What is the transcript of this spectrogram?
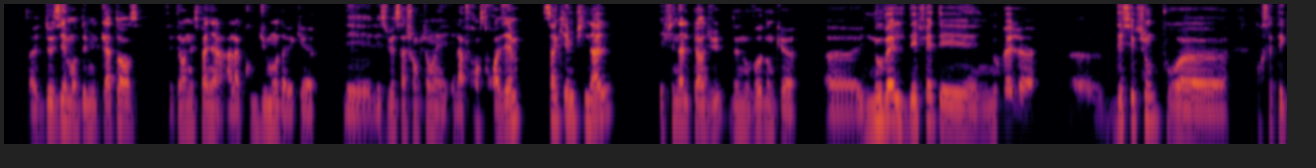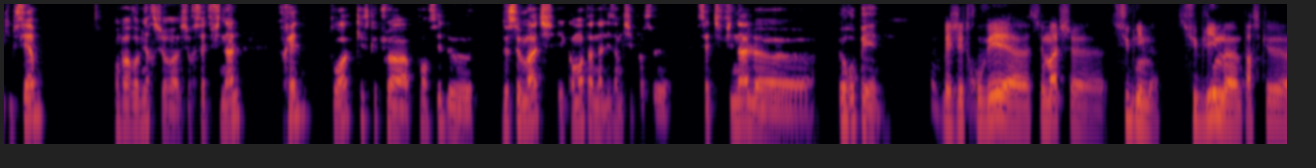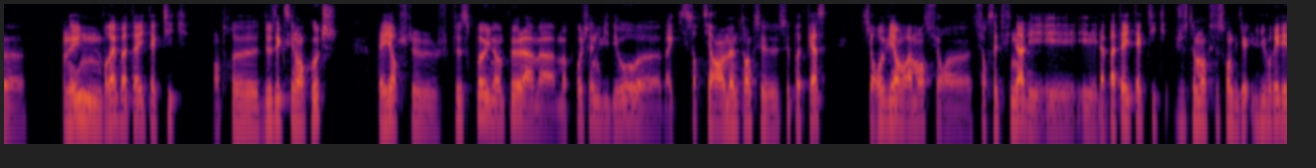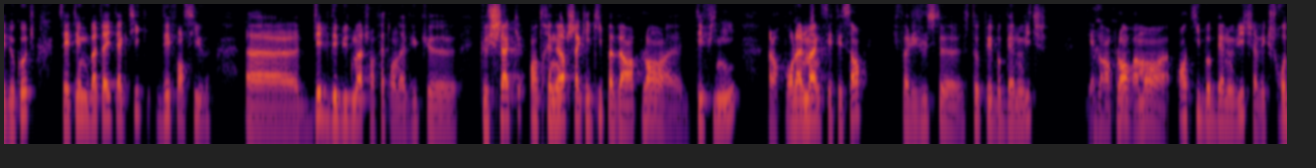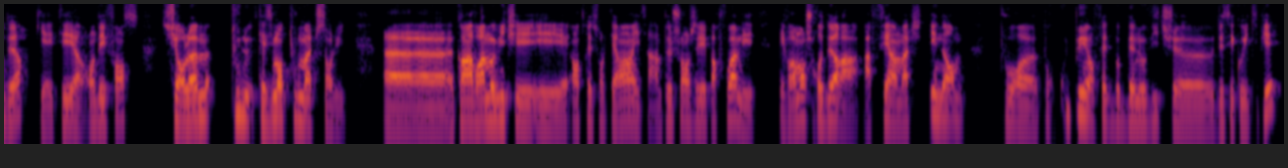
deuxième en 2014, c'était en Espagne à, la Coupe du Monde avec les, USA champions et la France troisième. Cinquième finale, et finale perdue de nouveau. Donc, euh, euh, une nouvelle défaite et une nouvelle euh, déception pour, pour cette équipe serbe. On va revenir sur, sur cette finale. Fred, toi, qu'est-ce que tu as pensé de, de ce match et comment tu analyses un petit peu ce, cette finale européenne? Ben, J'ai trouvé ce match sublime. Sublime parce que on a eu une vraie bataille tactique entre deux excellents coachs. D'ailleurs, je, te spoil un peu là, ma, prochaine vidéo euh, bah, qui sortira en même temps que ce, podcast, qui revient vraiment sur, euh, sur cette finale et, la bataille tactique justement que se sont livrés les deux coachs. Ça a été une bataille tactique défensive. Euh, dès le début de match, en fait, on a vu que, que chaque entraîneur, chaque équipe avait un plan défini. Alors pour l'Allemagne, c'était simple. Il fallait juste stopper Bogdanovic. Il y avait un plan vraiment anti-Bogdanovic avec Schroeder qui a été en défense sur l'homme tout le, quasiment tout le match sans lui. Euh, quand Abramovic est, entré sur le terrain, il ça a un peu changé parfois, mais et vraiment Schroeder a, fait un match énorme pour, euh, pour couper en fait Bogdanovic euh, de ses coéquipiers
